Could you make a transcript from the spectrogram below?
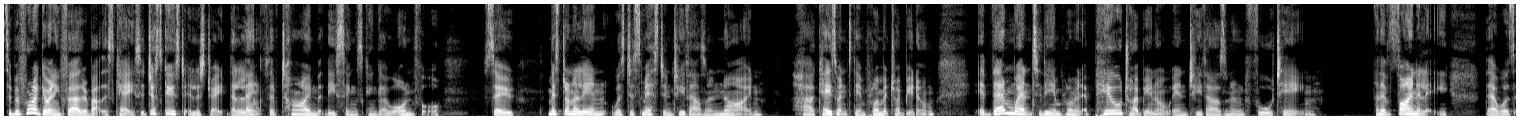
So, before I go any further about this case, it just goes to illustrate the length of time that these things can go on for. So, Miss Donelien was dismissed in 2009. Her case went to the Employment Tribunal. It then went to the Employment Appeal Tribunal in 2014. And then finally, there was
